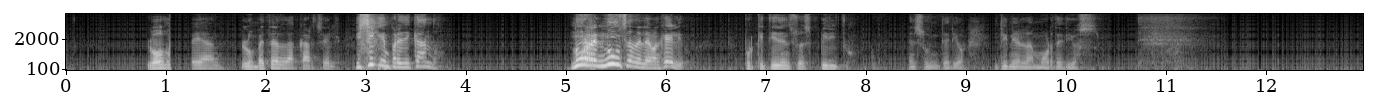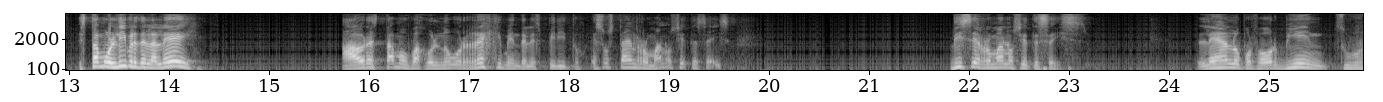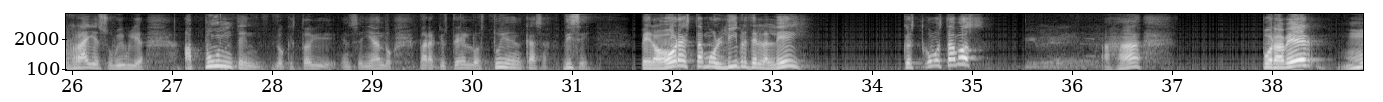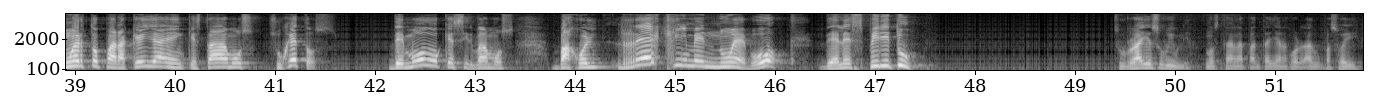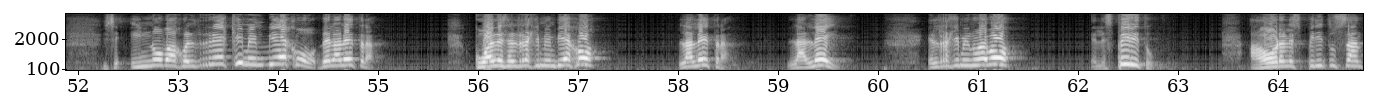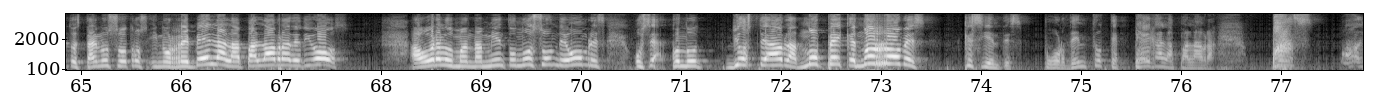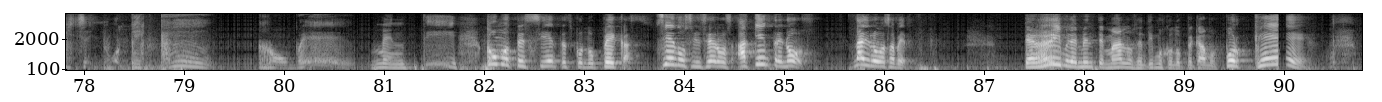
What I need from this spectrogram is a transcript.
Los golpean, los meten en la cárcel y siguen predicando. No renuncian al Evangelio porque tienen su espíritu en su interior y tienen el amor de Dios. Estamos libres de la ley. Ahora estamos bajo el nuevo régimen del Espíritu. Eso está en Romanos 7.6. Dice Romanos 7.6. Léanlo por favor bien, subraye su Biblia, apunten lo que estoy enseñando para que ustedes lo estudien en casa. Dice, pero ahora estamos libres de la ley. ¿Cómo estamos? Ajá. Por haber muerto para aquella en que estábamos sujetos. De modo que sirvamos bajo el régimen nuevo del Espíritu. Subraya su Biblia. No está en la pantalla, a lo mejor algo pasó ahí. Dice, y no bajo el régimen viejo de la letra. ¿Cuál es el régimen viejo? La letra, la ley. El régimen nuevo, el Espíritu. Ahora el Espíritu Santo está en nosotros y nos revela la palabra de Dios. Ahora los mandamientos no son de hombres. O sea, cuando Dios te habla, no peques, no robes. ¿Qué sientes? Por dentro te pega la palabra. Paz. Ay, Señor, pequé, robé, mentí. ¿Cómo te sientes cuando pecas? Siendo sinceros, aquí entre nos, nadie lo va a saber. Terriblemente mal nos sentimos cuando pecamos. ¿Por qué?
